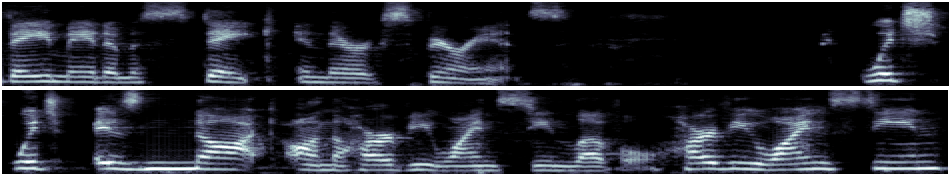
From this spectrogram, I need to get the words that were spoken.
they made a mistake in their experience, which which is not on the Harvey Weinstein level. Harvey Weinstein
